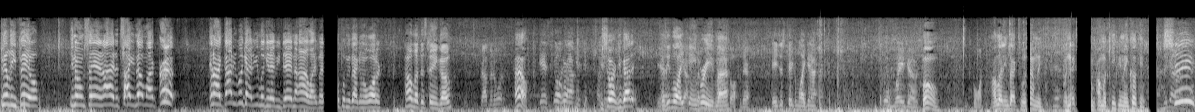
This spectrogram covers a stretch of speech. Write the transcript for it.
Billy Bill. You know what I'm saying? I had to tighten up my grip. And I got him. Look at it. He looking at me dead in the eye like, man, put me back in the water. How let this thing go? Drop him in the water. How? Yes. Oh, here I'll get you. I'll You get sure? You got it? Yeah. 'Cause he look like he can't breathe, man. Off of there. Yeah, you just take him like that. Boom, away he goes. Boom. He's going. I'll let him back to his family. But next time, I'm going to keep him in cooking. Sheesh.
